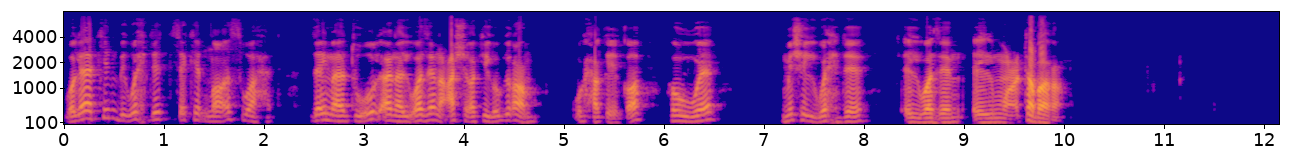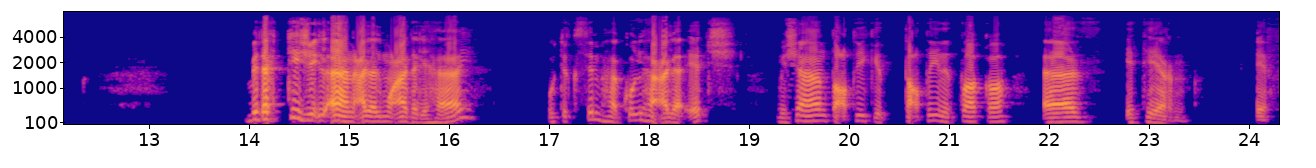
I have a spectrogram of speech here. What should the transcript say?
ولكن بوحدة second ناقص واحد. زي ما تقول أنا الوزن 10 كيلو جرام والحقيقة هو مش الوحدة الوزن المعتبرة. بدك تيجي الآن على المعادلة هاي وتقسمها كلها على اتش مشان تعطيك تعطيني الطاقة as a term F.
